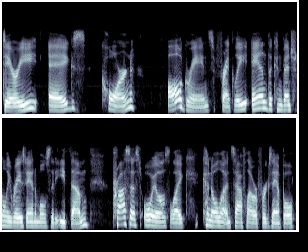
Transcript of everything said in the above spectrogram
dairy, eggs, corn, all grains, frankly, and the conventionally raised animals that eat them, processed oils like canola and safflower, for example,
